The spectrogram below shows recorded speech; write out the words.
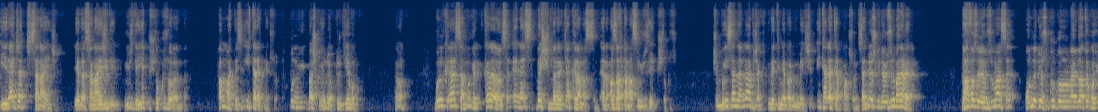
İhracatçı sanayici ya da sanayici değil %79 oranında ham maddesini ithal etmek zorunda. Bunun başka yolu yok. Türkiye bu. Tamam. Bunu kırarsan bugün karar alırsan en az 5 yıldan erken kıramazsın. Yani azaltamazsın %79. Şimdi bu insanlar ne yapacak üretim yapabilmek için? İthalat yapmak zorunda. Sen diyorsun ki dövizini bana ver. Daha fazla dövizin varsa onu da diyorsun kur konulu mevduata koy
